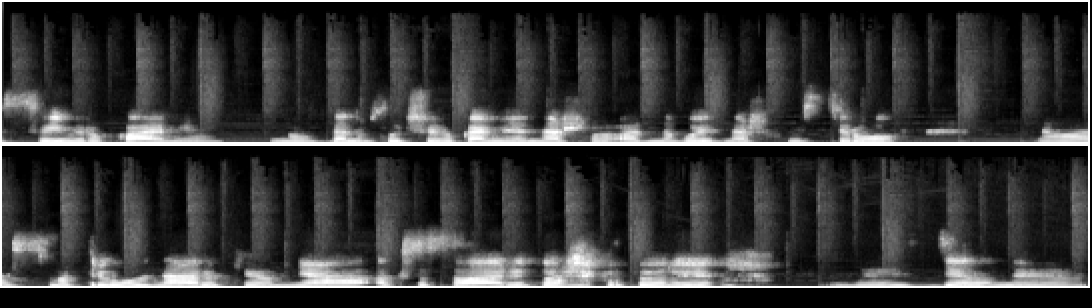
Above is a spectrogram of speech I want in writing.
своими руками. Ну, в данном случае руками нашего, одного из наших мастеров. А, смотрю на руки, у меня аксессуары тоже, которые э, сделаны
